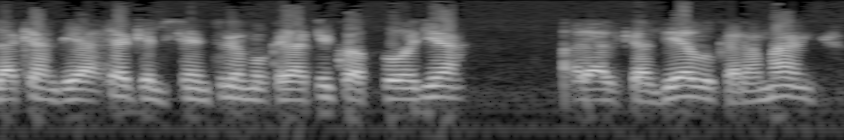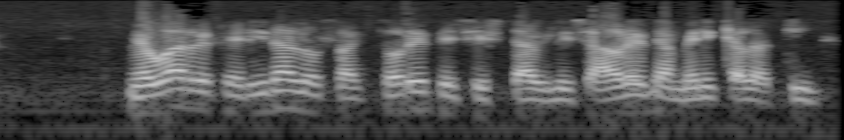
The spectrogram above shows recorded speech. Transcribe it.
la candidata que el Centro Democrático apoya a la alcaldía de Bucaramanga. Me voy a referir a los factores desestabilizadores de América Latina,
